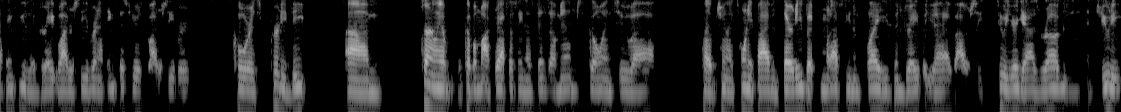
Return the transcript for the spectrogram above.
I think he's a great wide receiver, and I think this year's wide receiver corps is pretty deep. Um, currently, a couple mock drafts I've seen as Denzel Mims going to uh, probably between like 25 and 30. But from what I've seen him play, he's been great. But you have obviously two of your guys, Ruggs and, and Jeudy,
